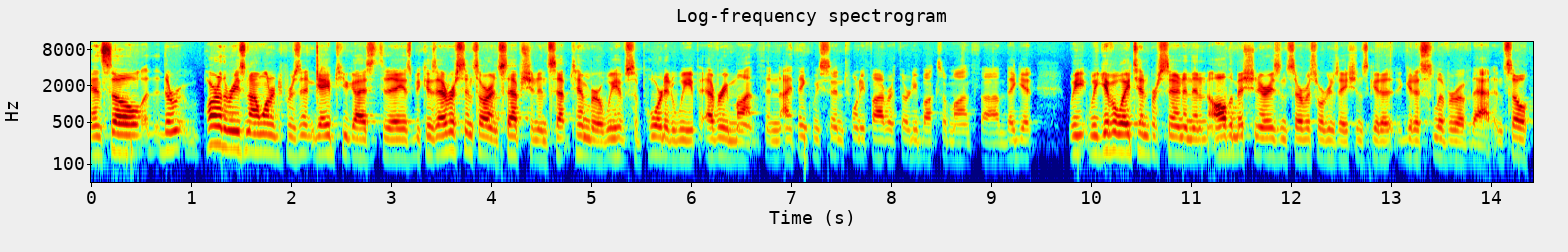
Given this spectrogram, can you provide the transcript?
And so, the, part of the reason I wanted to present Gabe to you guys today is because ever since our inception in September, we have supported WEEP every month, and I think we send 25 or 30 bucks a month. Um, they get, we, we give away 10%, and then all the missionaries and service organizations get a, get a sliver of that. And so,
